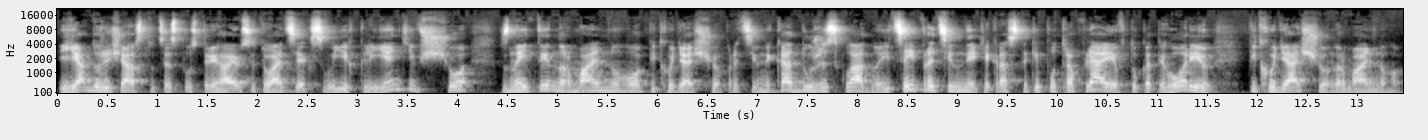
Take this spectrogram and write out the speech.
І я дуже часто це спостерігаю в ситуаціях своїх клієнтів, що знайти нормального підходящого працівника дуже складно. І цей працівник якраз таки потрапляє в ту категорію. Підходящого, нормального,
